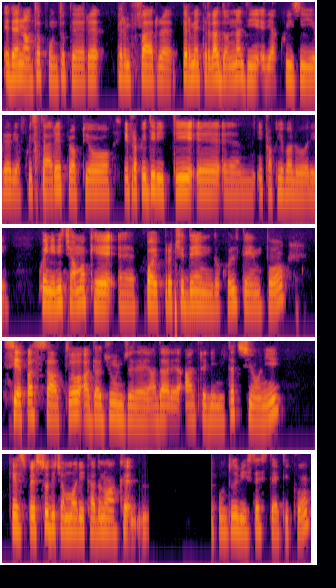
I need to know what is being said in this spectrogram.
ed è nato appunto per, per far permettere alla donna di riacquisire, riacquistare proprio, i propri diritti e eh, i propri valori. Quindi diciamo che eh, poi procedendo col tempo si è passato ad aggiungere, a dare altre limitazioni che spesso diciamo ricadono anche dal punto di vista estetico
